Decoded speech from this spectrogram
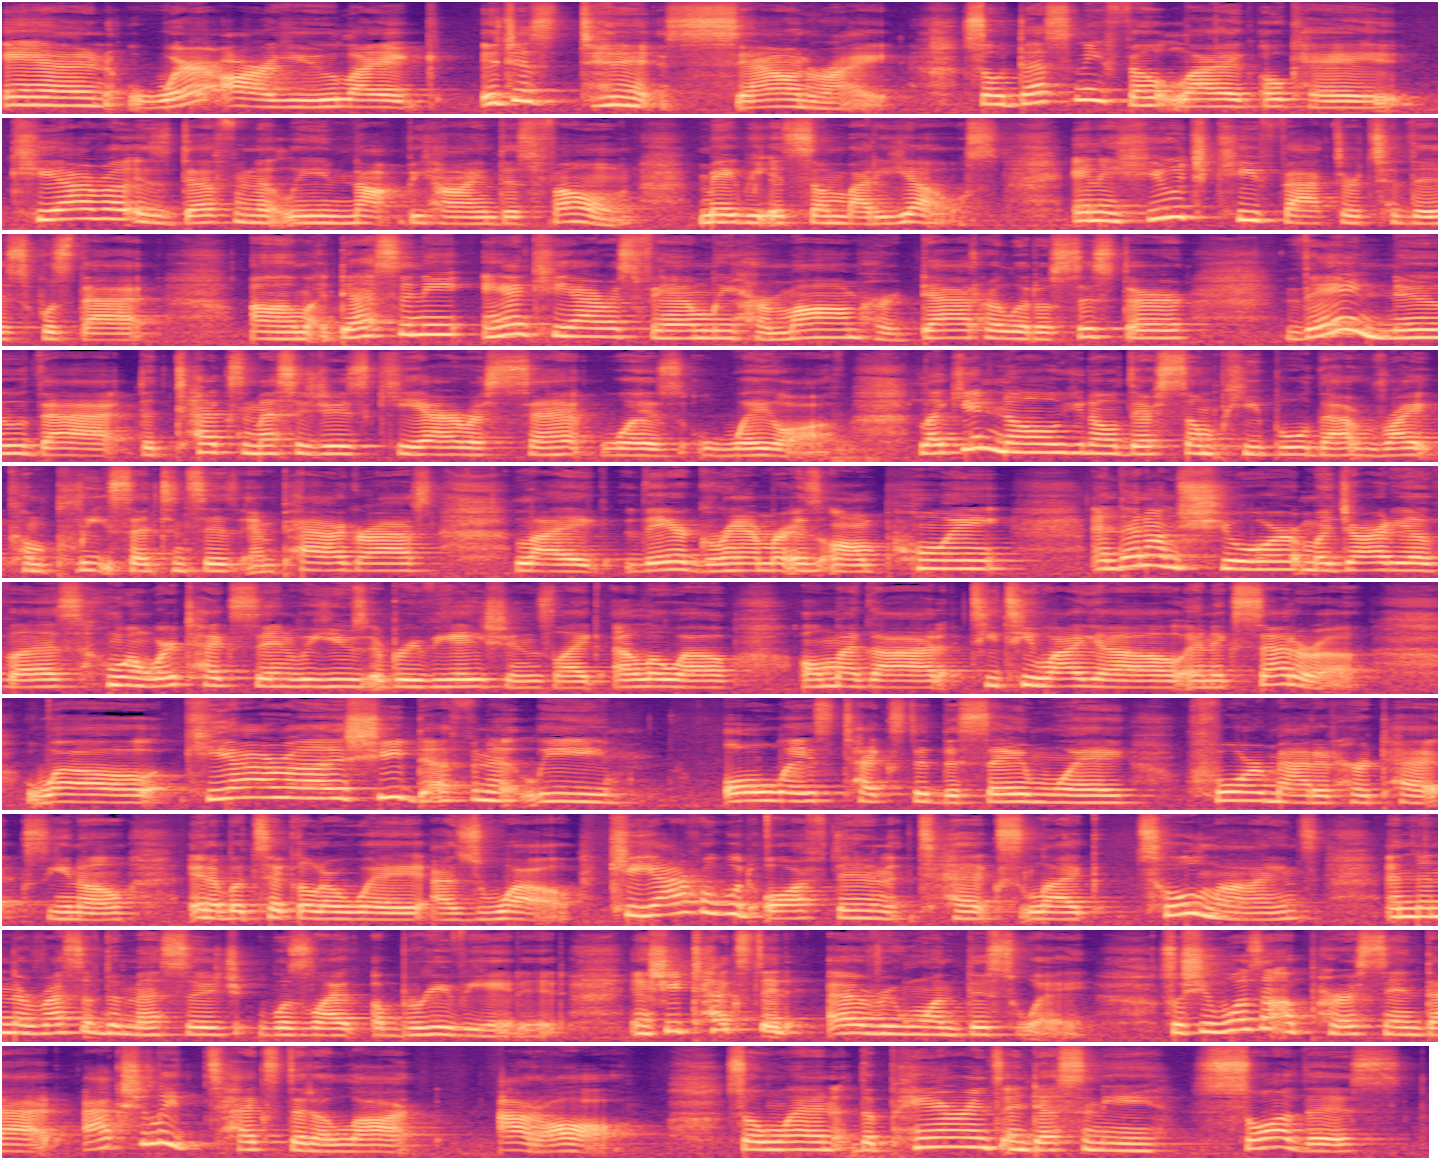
And where are you? Like, it just didn't sound right. So Destiny felt like, okay, Kiara is definitely not behind this phone. Maybe it's somebody else. And a huge key factor to this was that um, Destiny and Kiara's family, her mom, her dad, her little sister, they knew that the text messages Kiara sent was way off. Like, you know, you know, there's some people that write complete sentences and paragraphs, like their grammar is on point. And then I'm sure majority of us, when we're texting, we use abbreviations like LOL, oh my God, TTYL, and etc. Well, Kiara, she definitely always texted the same way, formatted her text, you know, in a particular way as well. Kiara would often text like two lines and then the rest of the message was like abbreviated and she texted everyone this way. So she wasn't a person that actually texted a lot at all. So when the parents and Destiny saw this,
